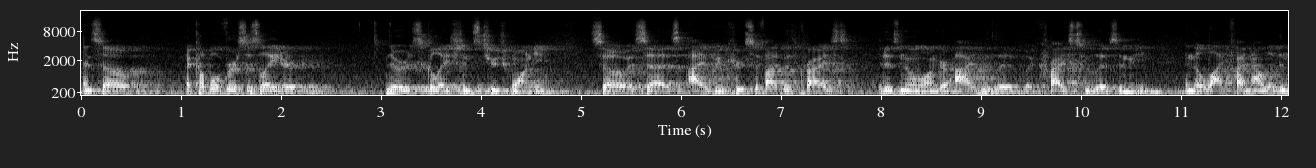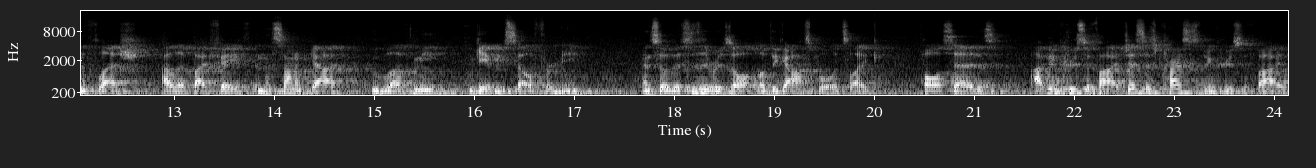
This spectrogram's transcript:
And so a couple verses later, there's Galatians 2:20 so it says, I have been crucified with Christ. It is no longer I who live, but Christ who lives in me. And the life I now live in the flesh, I live by faith in the Son of God, who loved me and gave himself for me. And so this is the result of the gospel. It's like Paul says, I've been crucified just as Christ has been crucified,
